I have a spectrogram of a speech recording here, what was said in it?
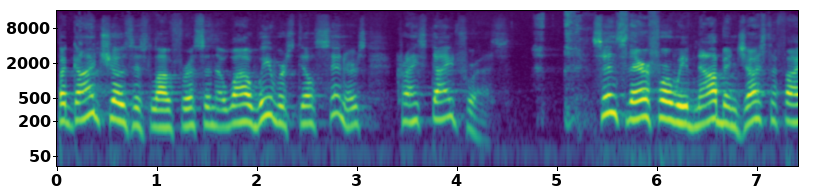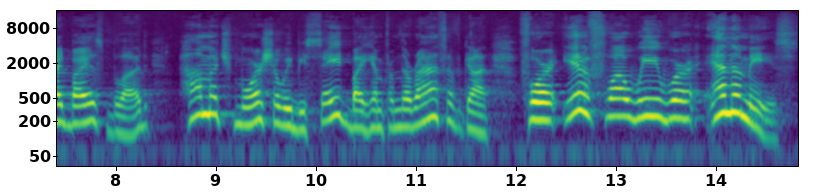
But God shows his love for us in that while we were still sinners, Christ died for us. Since therefore we've now been justified by his blood, how much more shall we be saved by him from the wrath of God? For if while we were enemies,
